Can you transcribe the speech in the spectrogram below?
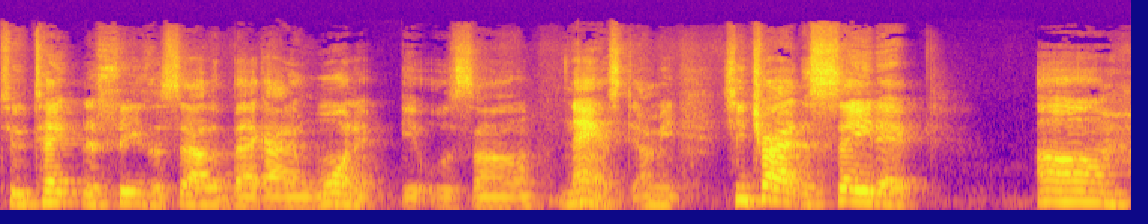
to take the Caesar salad back. I didn't want it. It was um, nasty. I mean, she tried to say that, um,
